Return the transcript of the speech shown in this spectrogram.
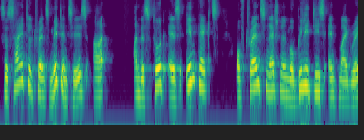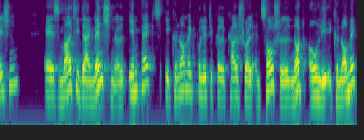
Societal transmittances are understood as impacts of transnational mobilities and migration as multidimensional impacts, economic, political, cultural, and social, not only economic.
